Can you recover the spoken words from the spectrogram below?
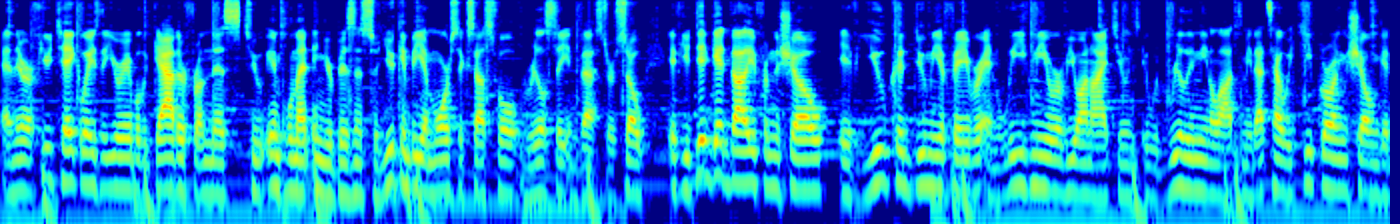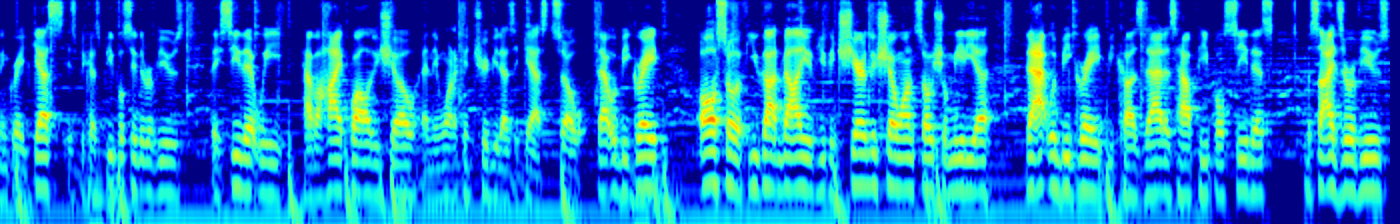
and there are a few takeaways that you're able to gather from this to implement in your business so you can be a more successful real estate investor. So, if you did get value from the show, if you could do me a favor and leave me a review on iTunes, it would really mean a lot to me. That's how we keep growing the show and getting great guests, is because people see the reviews, they see that we have a high quality show, and they want to contribute as a guest. So, that would be great. Also, if you got value, if you could share the show on social media, that would be great because that is how people see this besides the reviews.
